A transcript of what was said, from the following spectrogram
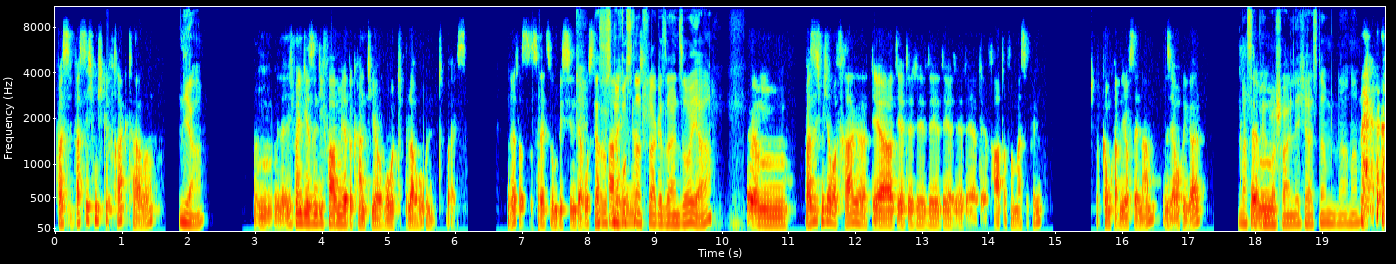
Was, was ich mich gefragt habe. Ja. Ähm, ich meine, dir sind die Farben ja bekannt hier, rot, blau und weiß. Ne, das ist halt so ein bisschen der Russland. Dass es eine ne? Russland-Flagge sein soll, ja. Ähm, was ich mich aber frage, der, der, der, der, der, der, der Vater von Massepin, ich komme gerade nicht auf seinen Namen, ist ja auch egal. Massepin ähm, wahrscheinlich heißt er mit Nachnamen.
